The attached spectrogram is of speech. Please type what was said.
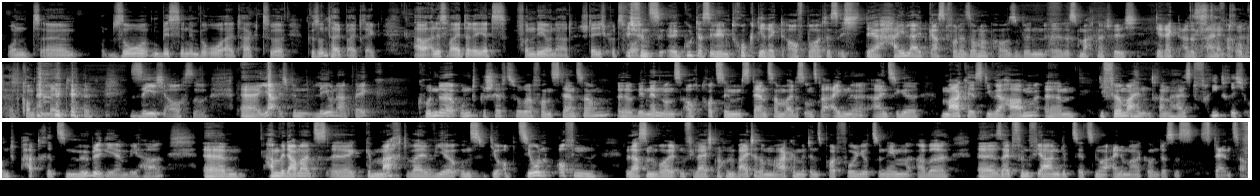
und äh, so ein bisschen im Büroalltag zur Gesundheit beiträgt. Aber alles weitere jetzt von Leonard. Stell dich kurz vor. Ich finde es äh, gut, dass ihr den Druck direkt aufbaut, dass ich der Highlight-Gast vor der Sommerpause bin. Äh, das macht natürlich direkt alles das ist einfacher. Kein Druck, ein Kompliment. Sehe ich auch so. Äh, ja, ich bin Leonard Beck, Gründer und Geschäftsführer von Stansum. Äh, wir nennen uns auch trotzdem Stansum, weil das unsere eigene einzige Marke ist, die wir haben. Ähm, die Firma hinten dran heißt Friedrich und Patritz Möbel GmbH. Ähm, haben wir damals äh, gemacht, weil wir uns die Option offen lassen wollten, vielleicht noch eine weitere Marke mit ins Portfolio zu nehmen. Aber äh, seit fünf Jahren gibt es jetzt nur eine Marke und das ist Stanza.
